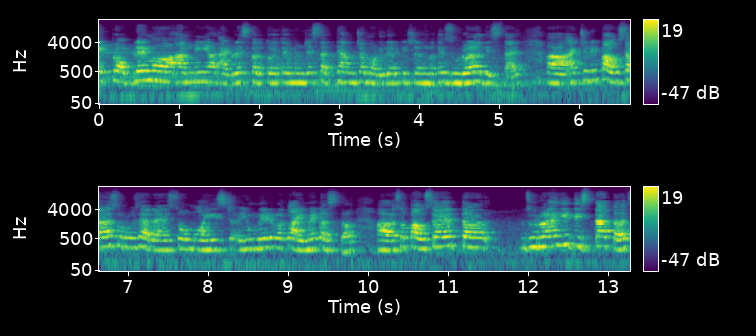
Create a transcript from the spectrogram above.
एक प्रॉब्लेम आम्ही ऍड्रेस करतोय ते म्हणजे सध्या आमच्या मॉड्युलर किचनमध्ये झुरळ दिसत आहेत ऍक्च्युली पावसाळा सुरू झालाय सो मॉइस्ट ह्युमिड व क्लायमेट असतं. सो पावसाळ्यात अ, झुरळ ही दिसतातच.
